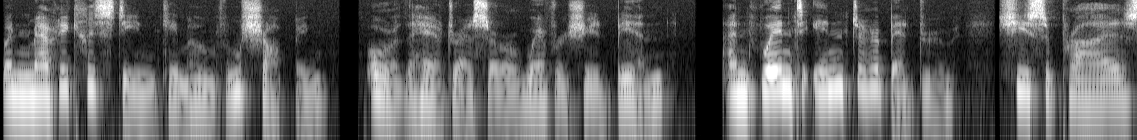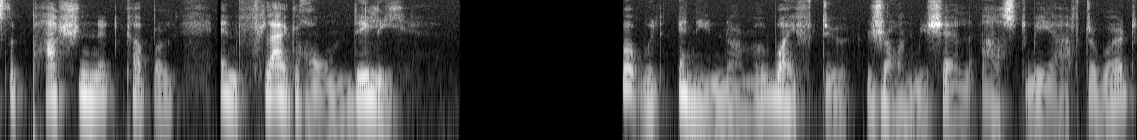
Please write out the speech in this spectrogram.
when Marie Christine came home from shopping, or the hairdresser, or wherever she had been, and went into her bedroom, she surprised the passionate couple in flagrant délit. What would any normal wife do? Jean Michel asked me afterward.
